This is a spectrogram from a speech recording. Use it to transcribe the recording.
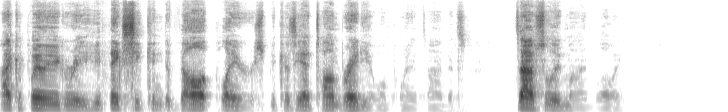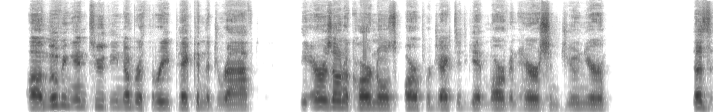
I completely agree. He thinks he can develop players because he had Tom Brady at one point in time. It's it's absolutely mind blowing. Uh, moving into the number three pick in the draft, the Arizona Cardinals are projected to get Marvin Harrison Jr. Does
